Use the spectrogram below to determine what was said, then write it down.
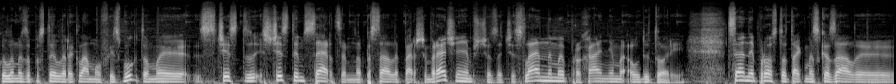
Коли ми запустили рекламу у Фейсбук, то ми з, чисто, з чистим серцем написали першим реченням, що за численними проханнями аудиторії. Це не просто так ми сказали,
